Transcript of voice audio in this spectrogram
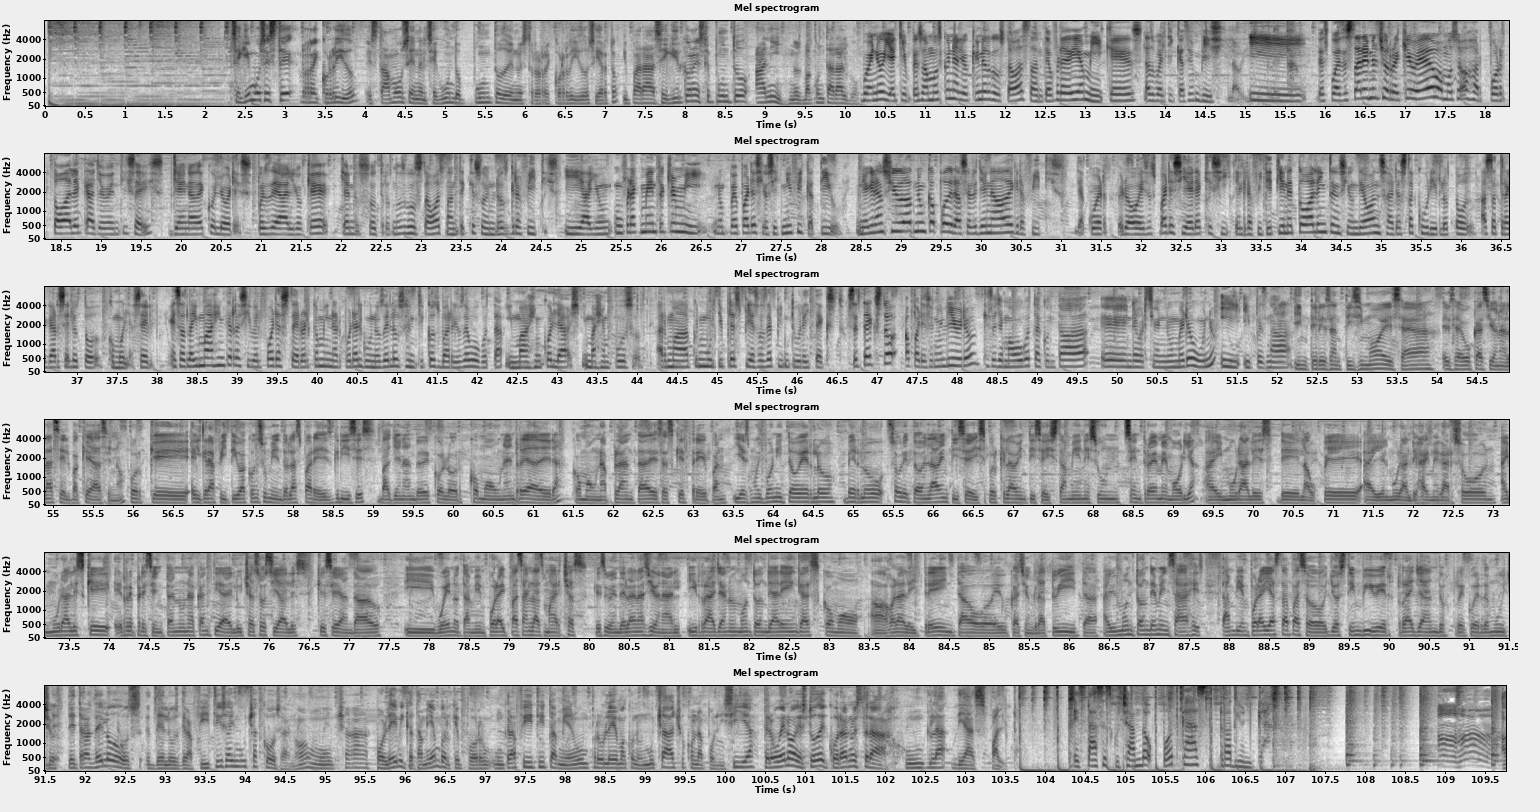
Seguimos este recorrido, estamos en el segundo punto de nuestro recorrido, ¿cierto? Y para seguir con este punto, Ani nos va a contar algo. Bueno, y aquí empezamos con algo que nos gusta bastante a Freddy y a mí, que es las vuelticas en bici. La Y después de estar en el Chorro de Quevedo, vamos a bajar por toda la calle 26, llena de colores, pues de algo que, que a nosotros nos gusta bastante, que son los grafitis. Y hay un, un fragmento que a mí no me pareció significativo. Una gran ciudad nunca podrá ser llenada de grafitis, de acuerdo, pero a veces pareciera que sí, el graffiti tiene toda la intención de avanzar hasta cubrirlo todo, hasta tragárselo todo, como la selva. Esa es la imagen que recibe el forastero al caminar por algunos de los céntricos barrios de Bogotá. Imagen collage, imagen puzzle, armada con múltiples piezas de pintura y texto. Este texto aparece en un libro que se llama Bogotá Contada eh, en la versión número uno y, y pues nada, Interesantísimo esa, esa evocación a la selva que hace, ¿no? Porque el grafiti va consumiendo las paredes grises, va llenando de color como una enredadera, como una planta de esas que trepan. Y es muy bonito verlo, verlo sobre todo en la 26, porque la 26 también es un centro de memoria. Hay murales de la UP, hay el mural de Jaime Garzón, hay murales que representan una cantidad de luchas sociales que se han dado. Y bueno, también por ahí pasan las marchas que suben de la Nacional y rayan un montón de arengas como abajo la ley 30 o educación gratuita. Hay un montón de mensajes. También por ahí hasta pasó Justin Bieber rayando, recuerdo mucho. Detrás de los, de los grafitis hay mucha cosa, ¿no? Mucha polémica también, porque por un graffiti también hubo un problema con un muchacho, con la policía. Pero bueno, esto decora nuestra jungla de asfalto. Estás escuchando Podcast Radiónica. Ajá.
